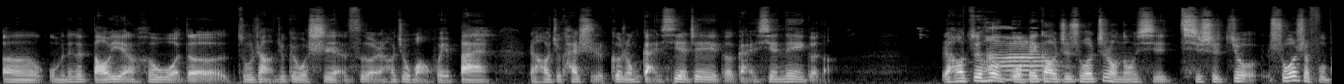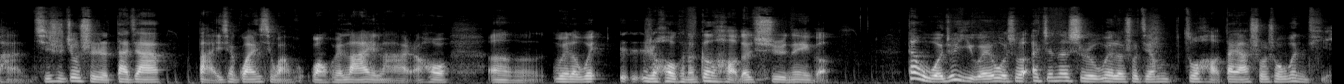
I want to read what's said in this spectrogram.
嗯，我们那个导演和我的组长就给我使眼色，然后就往回掰。然后就开始各种感谢这个感谢那个的，然后最后我被告知说这种东西其实就说是复盘，其实就是大家把一些关系往往回拉一拉，然后嗯，为了为日后可能更好的去那个，但我就以为我说哎，真的是为了说节目做好，大家说说问题，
